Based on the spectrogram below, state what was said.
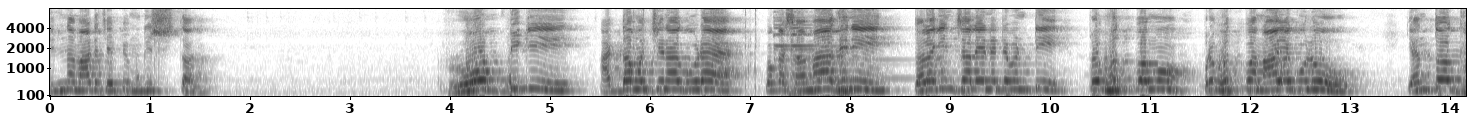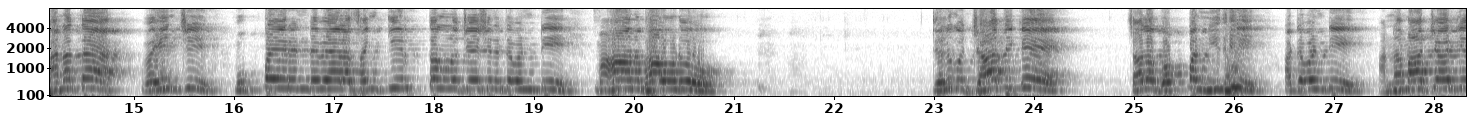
చిన్న మాట చెప్పి ముగిస్తాను. రోడ్డుకి అడ్డం వచ్చినా కూడా ఒక సమాధిని తొలగించలేనటువంటి ప్రభుత్వము ప్రభుత్వ నాయకులు ఎంతో ఘనత వహించి ముప్పై రెండు వేల సంకీర్తనలు చేసినటువంటి మహానుభావుడు. తెలుగు జాతికే చాలా గొప్ప నిధి. అటువంటి అన్నమాచార్య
